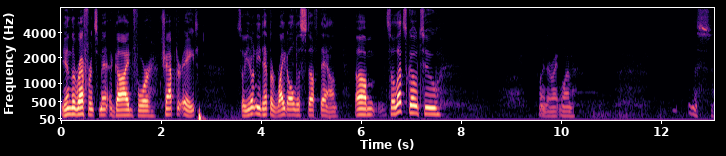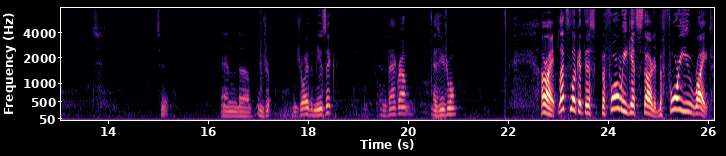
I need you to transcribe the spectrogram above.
in the reference guide for Chapter 8. So you don't need to have to write all this stuff down. Um, so let's go to, find the right one. This, to, and uh, enjoy, enjoy the music in the background, as usual. All right, let's look at this before we get started. Before you write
